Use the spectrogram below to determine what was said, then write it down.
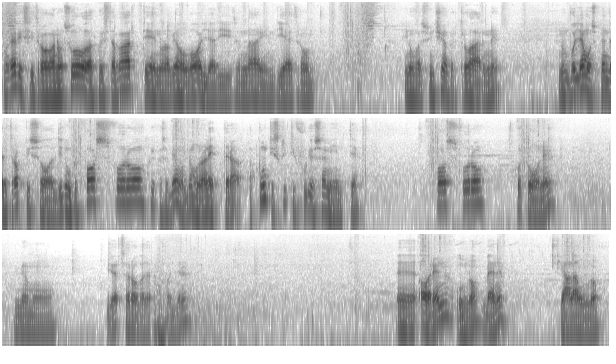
magari si trovano solo da questa parte e non abbiamo voglia di tornare indietro fino qua su in cima per trovarne. Non vogliamo spendere troppi soldi, dunque fosforo, qui cosa abbiamo? Abbiamo una lettera, appunti scritti furiosamente. Fosforo, cotone. Abbiamo diversa roba da raccogliere eh, Oren 1, bene, Fiala 1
